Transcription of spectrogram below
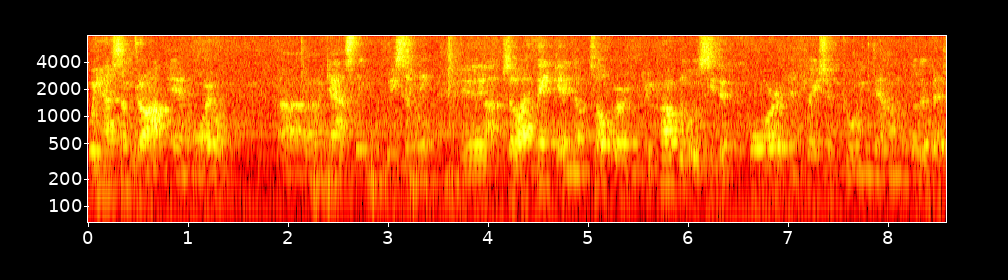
we have some drop in oil, uh, gasoline recently. Uh, so I think in October you probably will see the core inflation going down a little bit.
